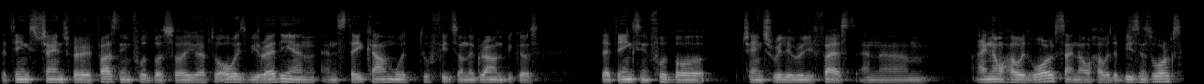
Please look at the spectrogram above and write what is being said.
the things change very fast in football. So you have to always be ready and, and stay calm with two feet on the ground because the things in football change really, really fast. And um, I know how it works. I know how the business works.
